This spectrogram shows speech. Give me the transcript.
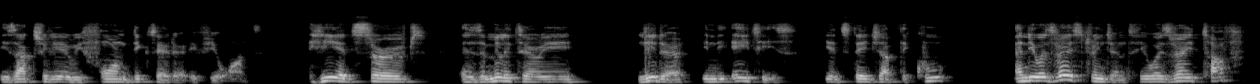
is actually a reform dictator, if you want. He had served as a military leader in the 80s. He had staged up the coup, and he was very stringent. He was very tough.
